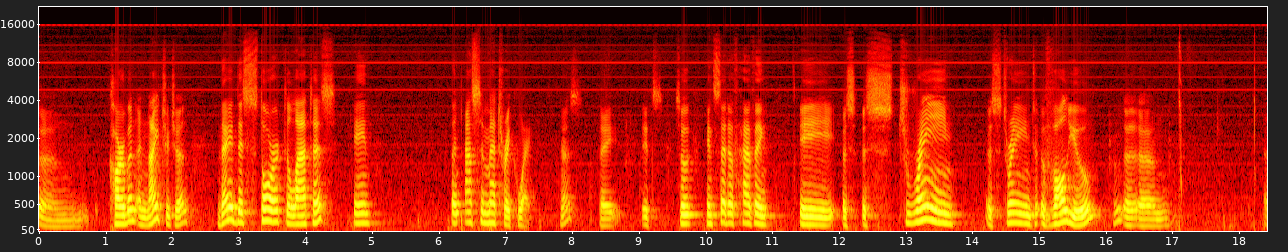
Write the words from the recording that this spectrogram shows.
um, carbon and nitrogen, they distort the lattice in an asymmetric way. Yes, they. It's so instead of having a, a, a strain, a strained volume, uh, um, uh,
